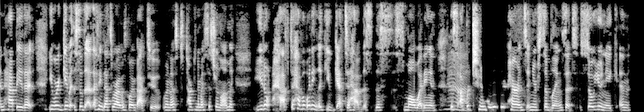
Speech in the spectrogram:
and happy that you were given. So that, I think that's where I was going back to when I was talking to my sister in law. I'm like, you don't have to have a wedding. Like you get to have this this small wedding and yeah. this opportunity parents and your siblings that's so unique and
